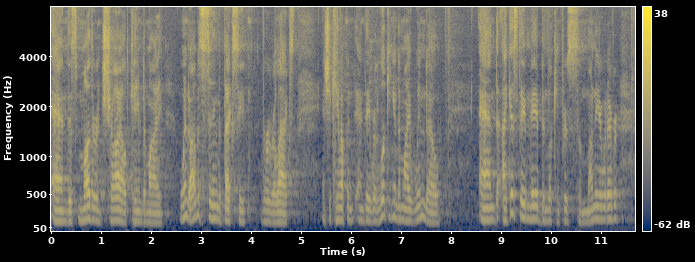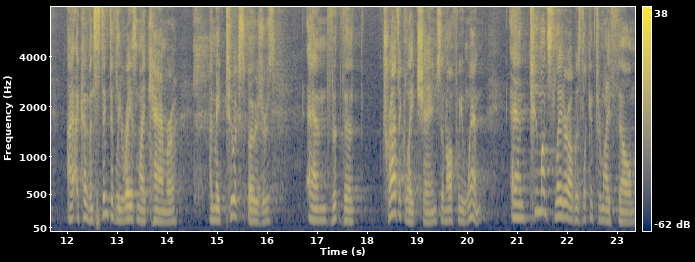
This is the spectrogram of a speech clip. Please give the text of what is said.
and this mother and child came to my window. I was sitting in the back seat, very relaxed, and she came up and, and they were looking into my window, and I guess they may have been looking for some money or whatever. I, I kind of instinctively raised my camera. I made two exposures, and the, the traffic light changed, and off we went. And two months later, I was looking through my film,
